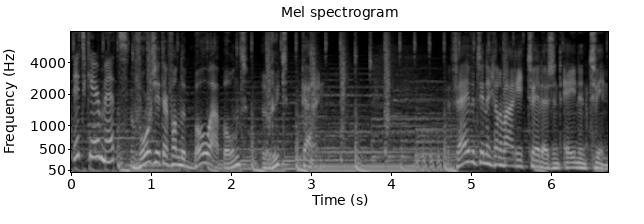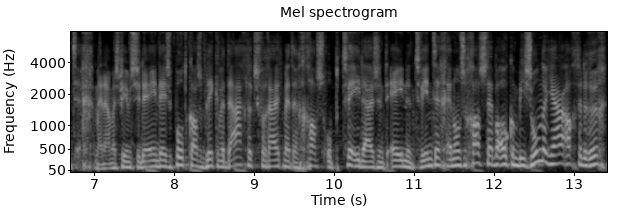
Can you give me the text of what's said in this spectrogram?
Dit keer met... Voorzitter van de BOA-bond, Ruud Kuin. 25 januari 2021. Mijn naam is Pim CD. In deze podcast blikken we dagelijks vooruit met een gast op 2021. En onze gasten hebben ook een bijzonder jaar achter de rug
